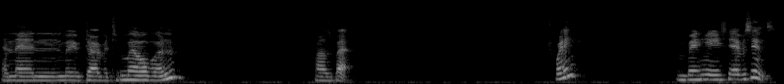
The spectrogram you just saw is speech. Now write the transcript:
And then moved over to Melbourne when I was about 20 and been here ever since.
